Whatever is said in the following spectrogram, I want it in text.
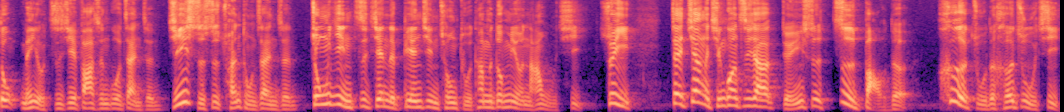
都没有直接发生过战争，即使是传统战争、中印之间的边境冲突，他们都没有拿武器。所以在这样的情况之下，等于是自保的。核主的核子武器，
